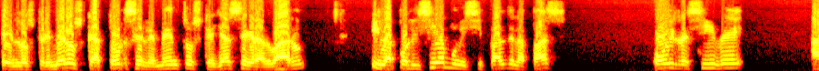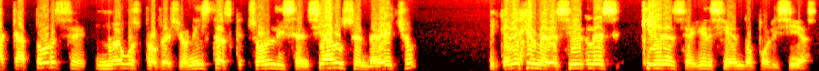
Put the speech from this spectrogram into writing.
en los primeros 14 elementos que ya se graduaron y la Policía Municipal de La Paz hoy recibe a 14 nuevos profesionistas que son licenciados en Derecho y que déjenme decirles, quieren seguir siendo policías.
